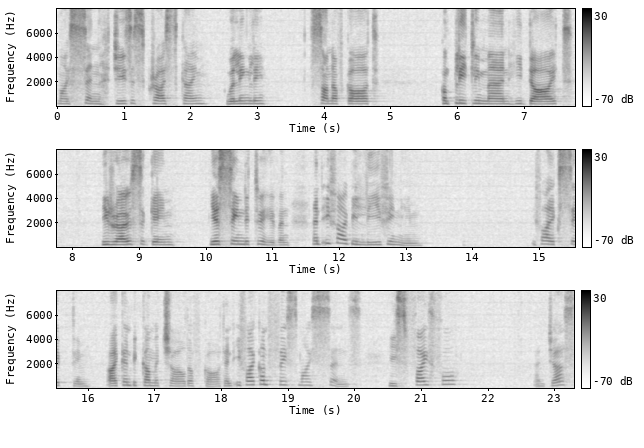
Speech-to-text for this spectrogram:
my sin. Jesus Christ came willingly, Son of God, completely man. He died. He rose again. He ascended to heaven. And if I believe in Him, if I accept Him, I can become a child of God. And if I confess my sins, He's faithful and just.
